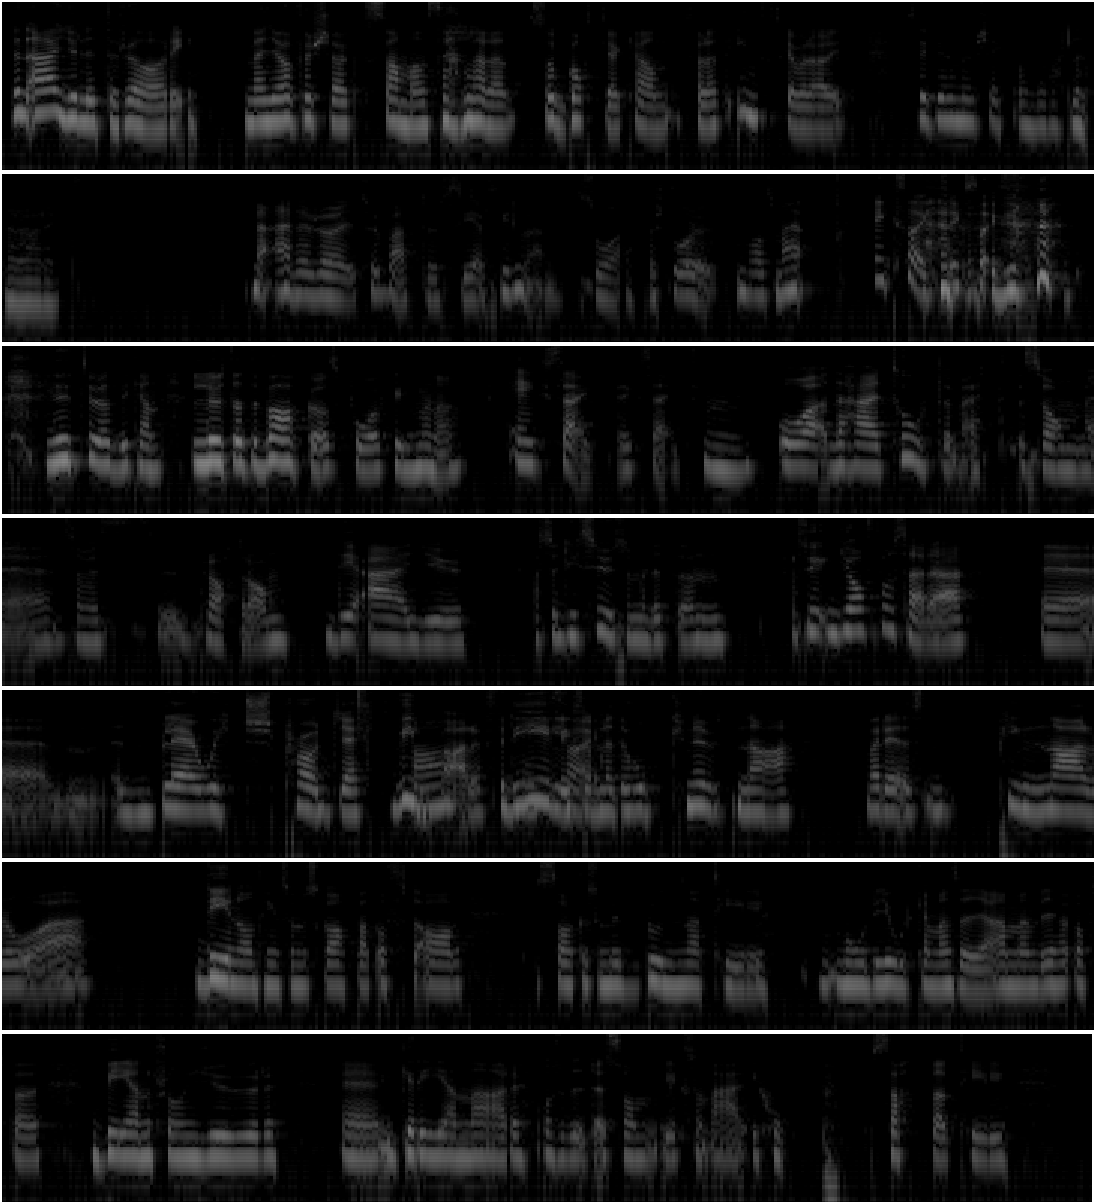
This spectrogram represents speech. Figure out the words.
den är ju lite rörig. Men jag har försökt sammanställa den så gott jag kan för att det inte ska vara rörigt. Så jag ber om ursäkt om det har varit lite rörigt. Men är det rörigt så är det bara att du ser filmen så förstår du vad som har hänt. Exakt, exakt. det är tur att vi kan luta tillbaka oss på filmerna. Exakt, exakt. Mm. Och det här totemet som, eh, som vi pratar om, det är ju, alltså det ser ut som en liten, alltså jag får så här eh, Blair Witch Project-vibbar. för det är liksom lite hopknutna, vad är det, pinnar och Det är någonting som är skapat ofta av saker som är bundna till Moder Jord kan man säga. Ja, Men vi har ofta ben från djur, eh, grenar och så vidare som liksom är ihopsatta till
